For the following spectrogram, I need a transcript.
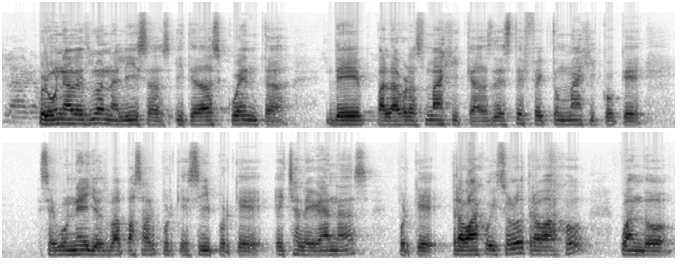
Claro. Pero una vez lo analizas y te das cuenta de palabras mágicas, de este efecto mágico que según ellos va a pasar porque sí, porque échale ganas, porque trabajo y solo trabajo cuando...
